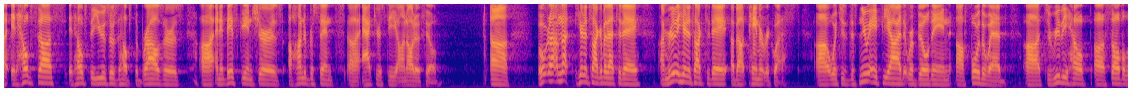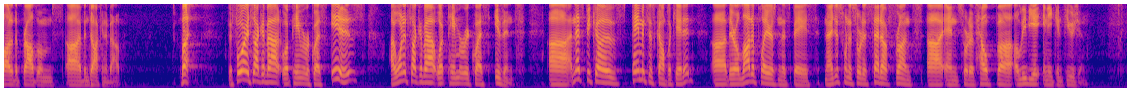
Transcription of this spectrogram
it helps us, it helps the users, it helps the browsers, and it basically ensures 100% accuracy on autofill. But not, I'm not here to talk about that today. I'm really here to talk today about payment requests, uh, which is this new API that we're building uh, for the web uh, to really help uh, solve a lot of the problems uh, I've been talking about. But before I talk about what payment request is, I want to talk about what payment request isn't. Uh, and that's because payments is complicated. there are a lot of players in this space, and I just want to sort of set up front and sort of help alleviate any confusion.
